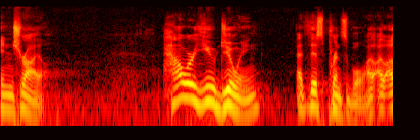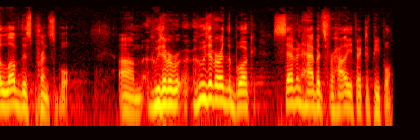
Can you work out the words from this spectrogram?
in trial? How are you doing at this principle? I, I love this principle. Um, who's, ever, who's ever read the book, Seven Habits for Highly Effective People?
